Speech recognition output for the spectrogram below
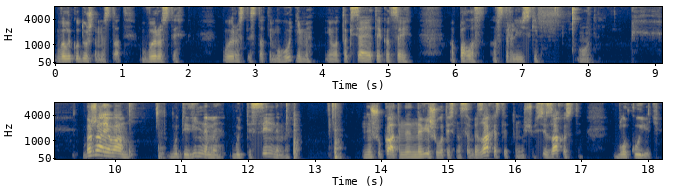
великодушними стати, вирости, вирости, стати могутніми. І от так сяєте, як оцей опал австралійський. От. Бажаю вам бути вільними, будьте сильними, не шукати, не навішуватись на себе захисти, тому що всі захисти блокують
